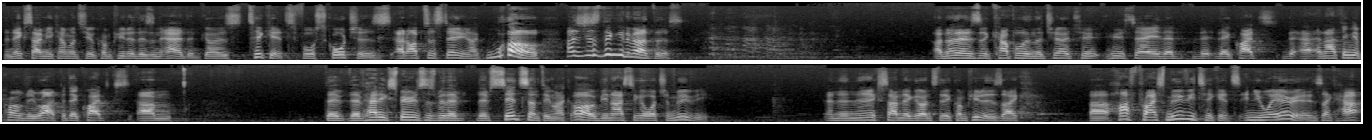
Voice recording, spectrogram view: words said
The next time you come onto your computer, there's an ad that goes, tickets for Scorchers at Optus Stadium. You're like, whoa, I was just thinking about this. I know there's a couple in the church who, who say that they're quite, and I think they're probably right, but they're quite, um, they've, they've had experiences where they've, they've said something like, oh, it would be nice to go watch a movie. And then the next time they go onto their computer, there's like, uh, half price movie tickets in your area. It's like, how,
